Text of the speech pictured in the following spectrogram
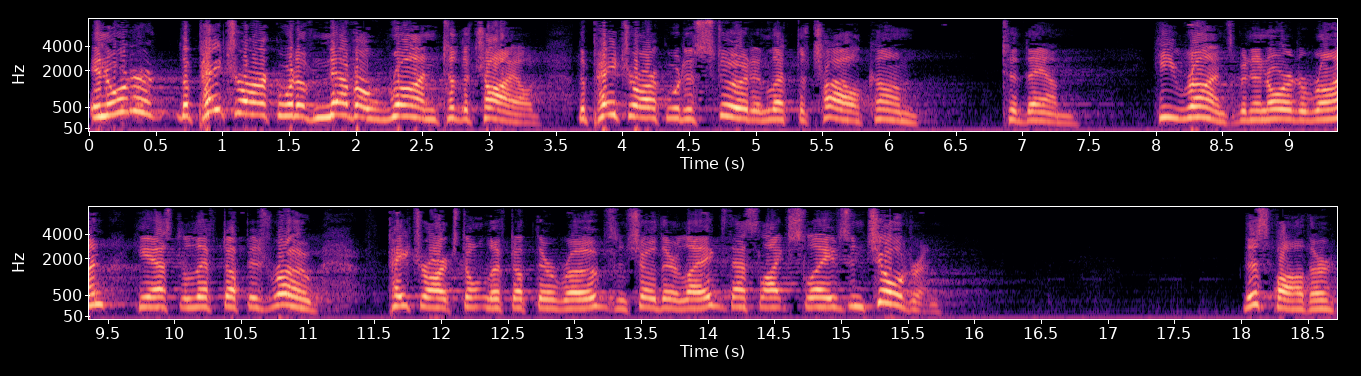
In order, the patriarch would have never run to the child. The patriarch would have stood and let the child come to them. He runs, but in order to run, he has to lift up his robe. Patriarchs don't lift up their robes and show their legs. That's like slaves and children. This father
